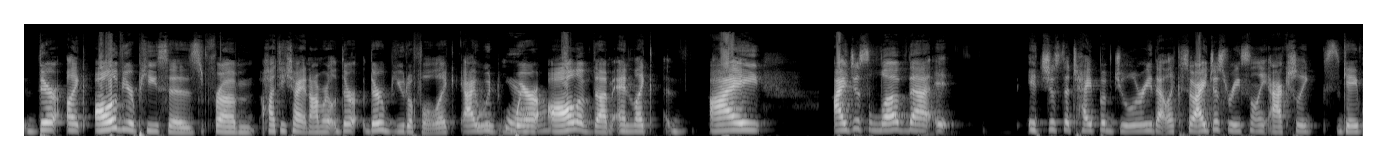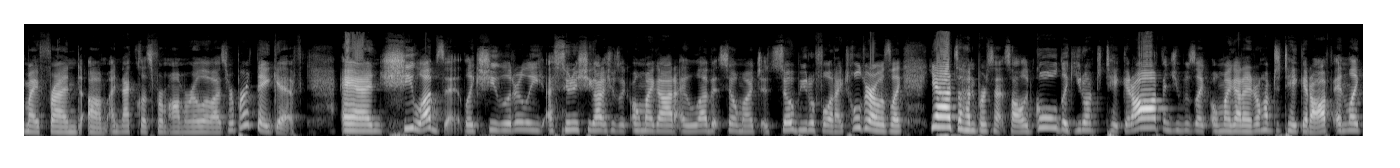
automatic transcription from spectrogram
they're like all of your pieces from Hathi Chai and Amarilo, they're they're beautiful. Like I Thank would you. wear all of them and like I I just love that it it's just a type of jewelry that like so i just recently actually gave my friend um, a necklace from amarilo as her birthday gift and she loves it. Like she literally as soon as she got it she was like oh my god i love it so much. It's so beautiful. And i told her i was like yeah it's 100% solid gold. Like you don't have to take it off. And she was like oh my god i don't have to take it off. And like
